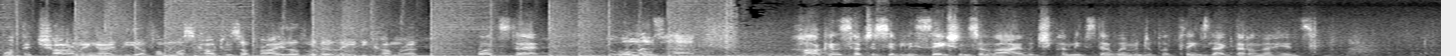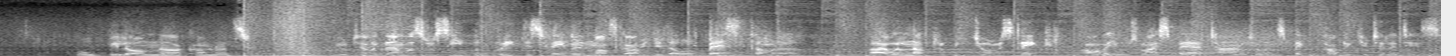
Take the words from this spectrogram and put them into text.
What a charming idea for Moscow to surprise us with a lady comrade. What's that? A woman's hat. How can such a civilization survive which permits their women to put things like that on their heads? Won't be long now, comrades. Your telegram was received with great disfavor in Moscow. We did our best, comrade. I will not repeat your mistake. I want to use my spare time to inspect public utilities.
